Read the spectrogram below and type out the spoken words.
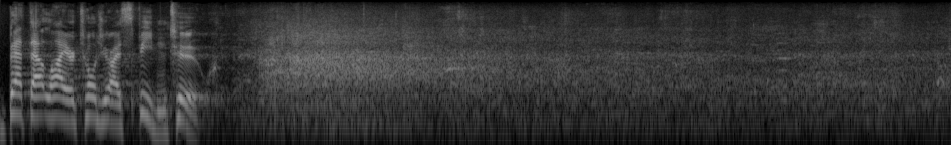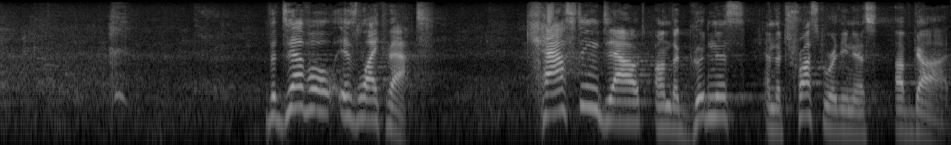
Bet that liar told you I was speeding too. The devil is like that, casting doubt on the goodness and the trustworthiness of God.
